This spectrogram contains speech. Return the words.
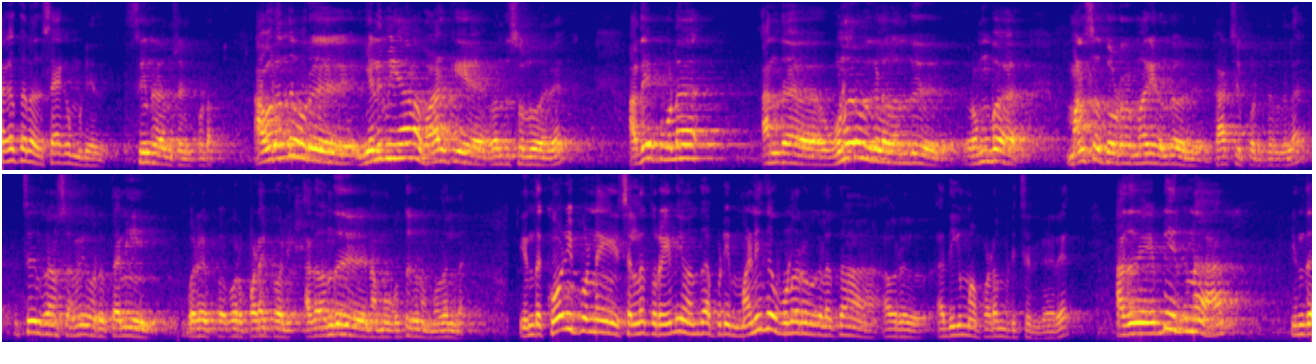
ரகத்தில் அது சேர்க்க முடியாது. சீனு படம். அவர் வந்து ஒரு எளிமையான வாழ்க்கையை வந்து சொல்லுவார். அதே போல் அந்த உணர்வுகளை வந்து ரொம்ப மனசை தொடுற மாதிரி வந்து அவர் காட்சிப்படுத்துறதுல சீனராமசாமி ஒரு தனி ஒரு ஒரு படைப்பாளி. அதை வந்து நம்ம ஒத்துக்கணும் முதல்ல. இந்த கோழிப்பண்ணை செல்லத்துறையிலையும் வந்து அப்படி மனித உணர்வுகளை தான் அவர் அதிகமாக படம் பிடிச்சிருக்காரு. அது எப்படி இருக்குன்னா இந்த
